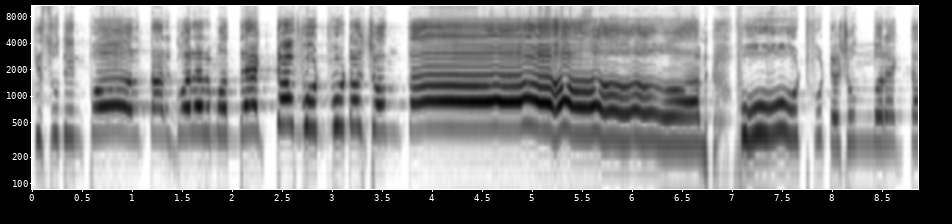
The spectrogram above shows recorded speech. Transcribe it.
কিছুদিন পর তার ঘরের মধ্যে একটা ফুটফুটে সন্তান। ফুটফুটে সুন্দর একটা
